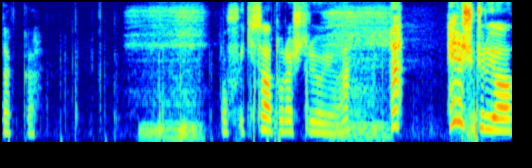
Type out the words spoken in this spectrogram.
dakika. Of iki saat uğraştırıyor ya. Heh. Hele şükür ya.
